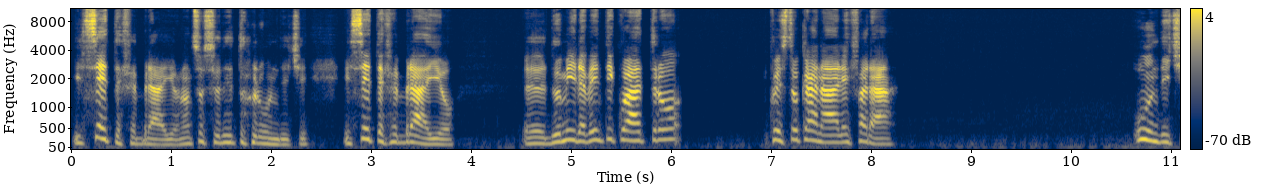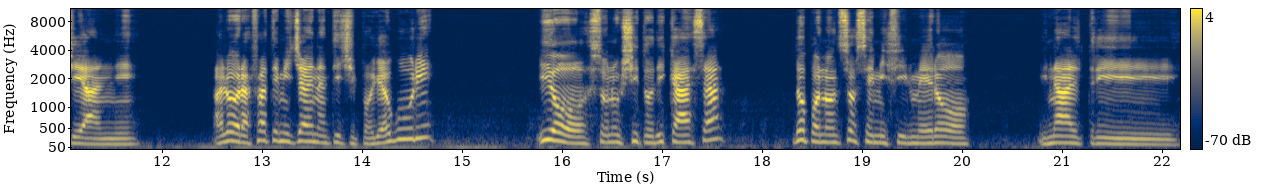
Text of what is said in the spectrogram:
Il 7 febbraio non so se ho detto l'11 il 7 febbraio eh, 2024 questo canale farà 11 anni. Allora fatemi già in anticipo gli auguri. Io sono uscito di casa. Dopo non so se mi filmerò in altri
